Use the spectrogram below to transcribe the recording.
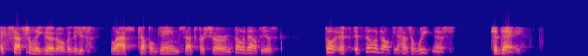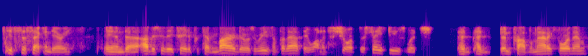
exceptionally good over these last couple games, that's for sure. And Philadelphia's so if, if Philadelphia has a weakness today, it's the secondary. And uh, obviously, they traded for Kevin Byard. There was a reason for that. They wanted to shore up their safeties, which had, had been problematic for them.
